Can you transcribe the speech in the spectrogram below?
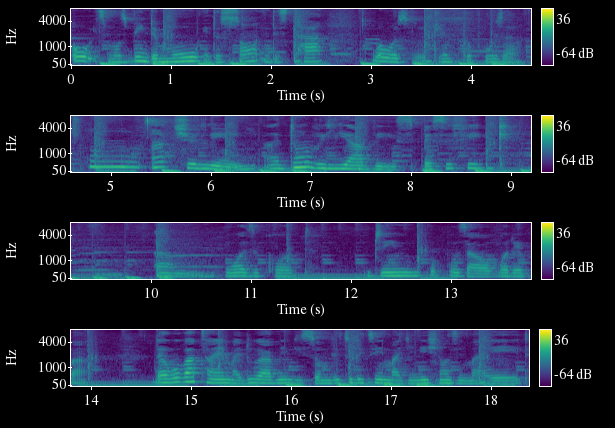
oh, it must be in the moon, in the sun, in the star. What was your dream proposal? Hmm, actually, I don't really have a specific um what's it called dream proposal or whatever that over time I do have maybe some little little imaginations in my head.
